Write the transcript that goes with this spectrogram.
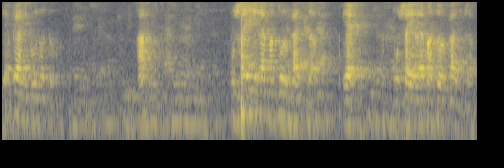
Siapa yang dibunuh tuh? Hah? Musailamatul Kadzab. Ya, yeah. Musailamatul Kadzab.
